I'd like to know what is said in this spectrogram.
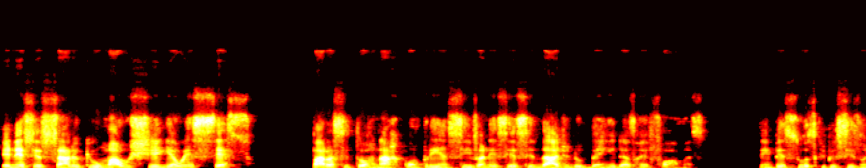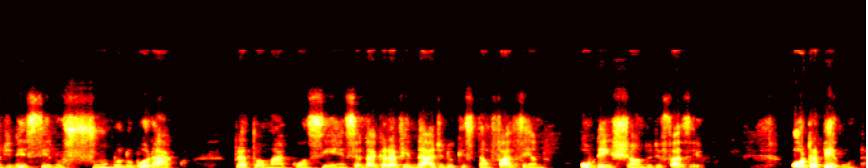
é necessário que o mal chegue ao excesso para se tornar compreensível a necessidade do bem e das reformas. Tem pessoas que precisam de descer no fundo do buraco para tomar consciência da gravidade do que estão fazendo ou deixando de fazer. Outra pergunta:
